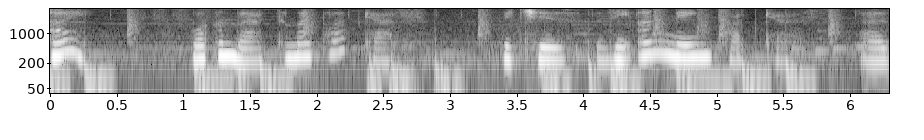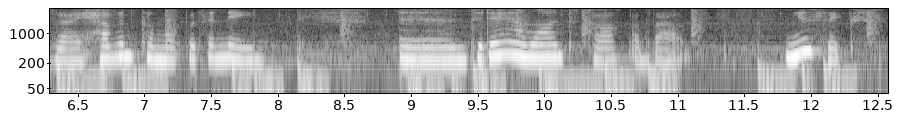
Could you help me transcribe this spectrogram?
Hi, welcome back to my podcast, which is the Unnamed Podcast, as I haven't come up with a name. And today I want to talk about musics.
